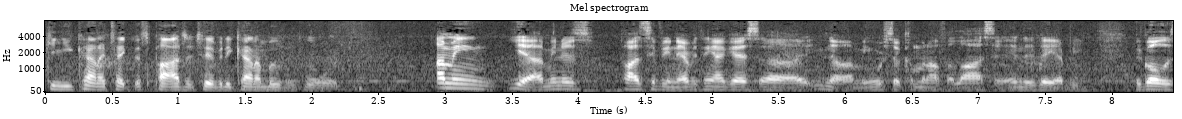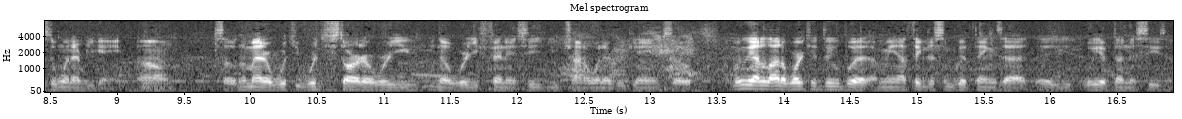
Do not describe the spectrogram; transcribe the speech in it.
can you kind of take this positivity kind of moving forward? I mean, yeah, I mean, there's positivity in everything, I guess. Uh, you know, I mean, we're still coming off a loss. At the end of the day, every the goal is to win every game. Um, so no matter where you, where you start or where you you know where you finish, you, are trying to win every game. So I mean, we got a lot of work to do, but I mean, I think there's some good things that uh, we have done this season.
